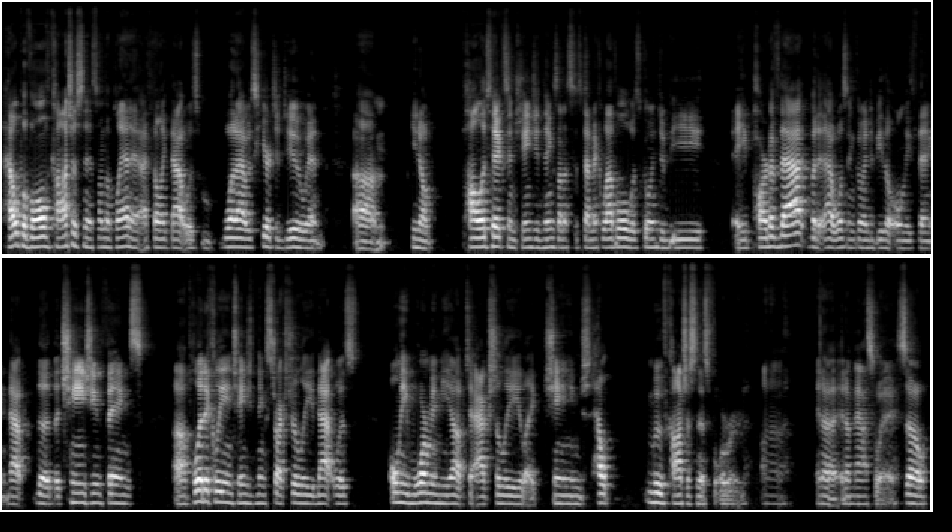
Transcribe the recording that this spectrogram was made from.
help evolve consciousness on the planet. I felt like that was what I was here to do. And um, you know, politics and changing things on a systemic level was going to be a part of that, but that wasn't going to be the only thing. That the the changing things uh, politically and changing things structurally that was only warming me up to actually like change, help move consciousness forward on a in a in a mass way. So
